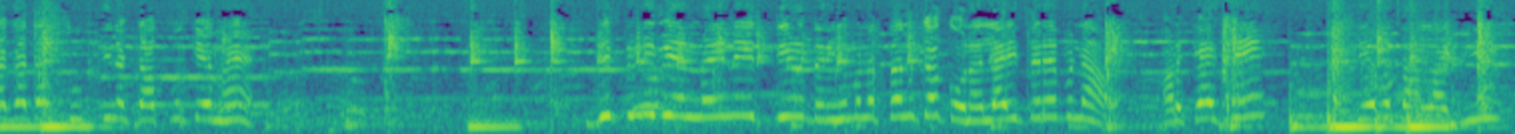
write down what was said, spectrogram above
लगातार सूती न टापू के है जितनी भी नई नई तीर दरी है, मन तन का कोने लाई तेरे बना। और कैसे? ये बता लगी।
